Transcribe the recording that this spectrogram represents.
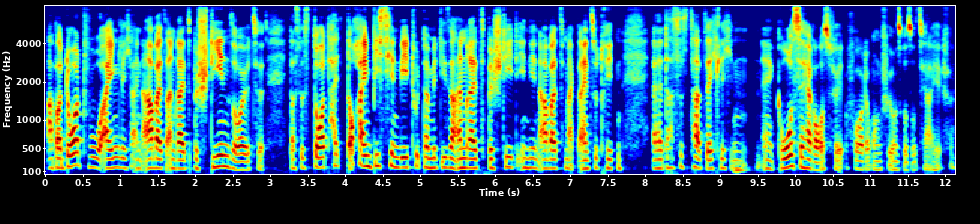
aber dort, wo eigentlich ein Arbeitsanreiz bestehen sollte, dass es dort halt doch ein bisschen wehtut, damit dieser Anreiz besteht, in den Arbeitsmarkt einzutreten, äh, das ist tatsächlich ein, eine große Herausforderung für unsere Sozialhilfe.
